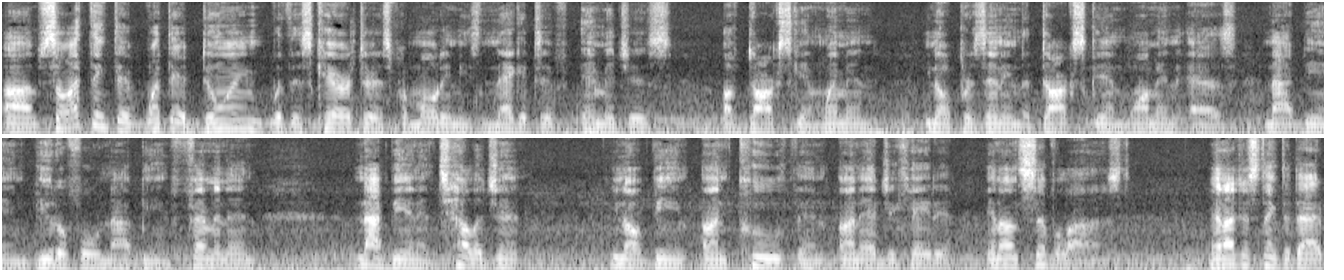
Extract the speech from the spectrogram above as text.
Um, so I think that what they're doing with this character is promoting these negative images of dark-skinned women, you know, presenting the dark-skinned woman as not being beautiful, not being feminine, not being intelligent, you know, being uncouth and uneducated and uncivilized. And I just think that that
